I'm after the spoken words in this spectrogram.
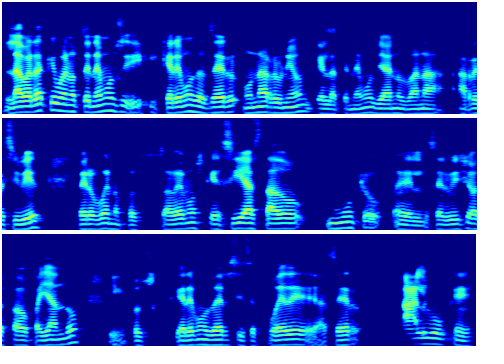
La verdad que bueno, tenemos y, queremos hacer una reunión, que la tenemos, ya nos van a, a, recibir, pero bueno, pues sabemos que sí ha estado mucho, el servicio ha estado fallando y pues queremos ver si se puede hacer algo que,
